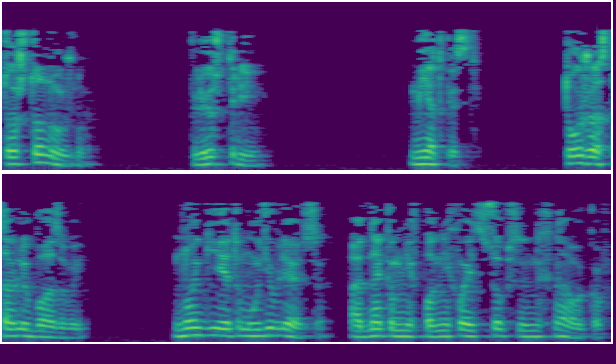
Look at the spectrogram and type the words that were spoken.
То, что нужно. Плюс 3. Меткость. Тоже оставлю базовый. Многие этому удивляются, однако мне вполне хватит собственных навыков.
